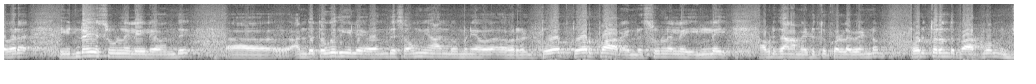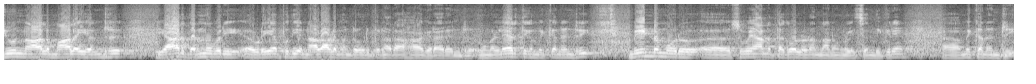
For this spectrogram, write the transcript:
தவிர இன்றைய சூழ்நிலையில் வந்து அந்த தொகுதியிலே வந்து சௌமியா அன்புமணி அவர்கள் தோற் தோற்பார் என்ற சூழ்நிலை இல்லை. அப்படிதான் நாம் எடுத்துக்கொள்ள வேண்டும். பொறுத்திருந்து பார்ப்போம். ஜூன் நாலு மாலை அன்று யார் தர்மபுரி உடைய புதிய நாடாளுமன்ற உறுப்பினராக ஆகிறார் என்று. உங்கள் நேரத்துக்கு மிக்க நன்றி. மீண்டும் ஒரு சுவையான தகவலுடன் நான் உங்களை சந்திக்கிறேன். மிக்க நன்றி.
